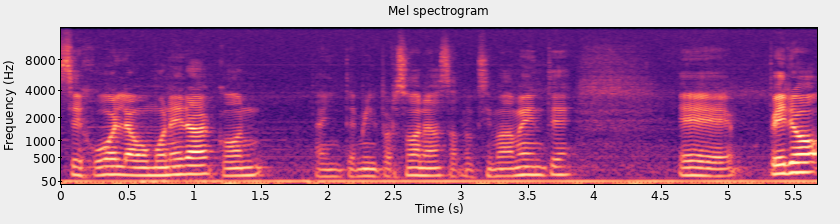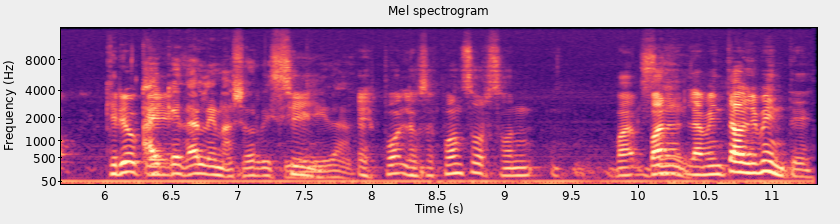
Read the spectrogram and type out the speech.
se jugó en la bombonera con 20.000 personas aproximadamente. Eh, pero creo que. Hay que darle mayor visibilidad. Sí, los sponsors son. Van, lamentablemente.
